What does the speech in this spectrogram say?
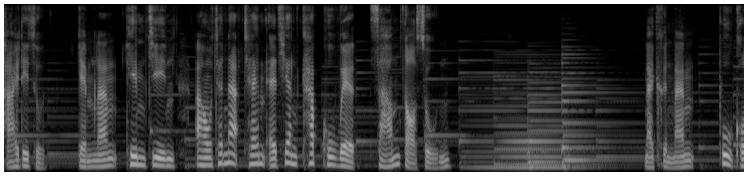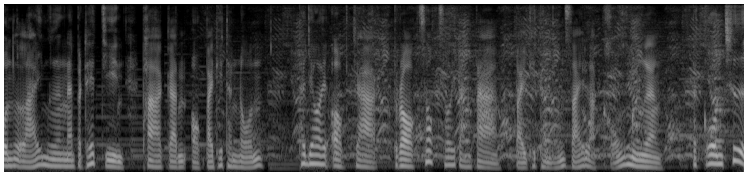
ท้ายที่สุดเกมนั้นทีมจีนเอาชนะแชมป์เอเชียนคัพคูเวต3ต่อ 0 ในคืนนั้น ผู้คนหลายเมืองในประเทศจีนพากันออกไปที่ถนน ทยอยออกจากตรอกซอกซอยต่างๆ ไปที่ถนนสายหลักของเมือง ตะโกนชื่อ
